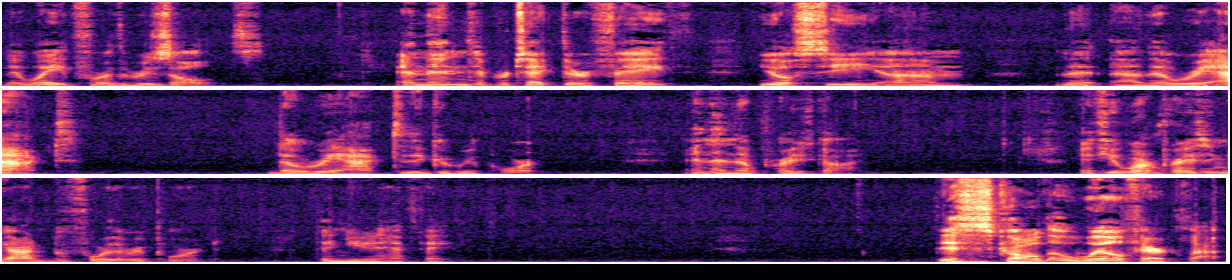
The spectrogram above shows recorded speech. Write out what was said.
They wait for the results, and then to protect their faith, you'll see um, that uh, they'll react. They'll react to the good report, and then they'll praise God. If you weren't praising God before the report, then you didn't have faith. This is called a welfare clap.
